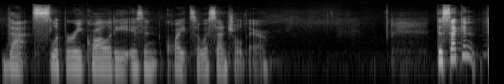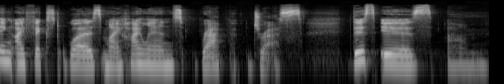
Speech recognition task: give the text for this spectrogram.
that slippery quality isn't quite so essential there. The second thing I fixed was my Highlands wrap dress. This is um,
